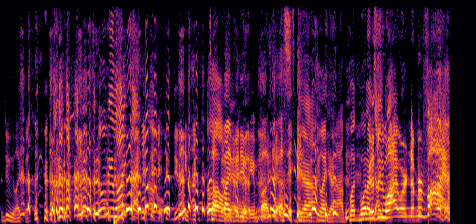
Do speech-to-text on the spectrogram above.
do we like that? Do we like that? do we like that? Top Oh, five man. video game podcast. though? Yeah, You like yeah. But what This I, is I why we're number five.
